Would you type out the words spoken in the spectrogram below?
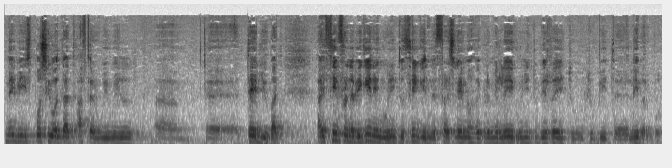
maybe it's possible that after we will um, uh, tell you, but. I think from the beginning we need to think in the first game of the Premier League we need to be ready to, to beat uh, Liverpool.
